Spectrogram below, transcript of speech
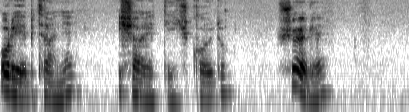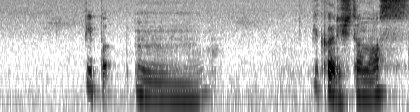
Oraya bir tane işaretleyici koydum. Şöyle bir hmm, bir karıştan az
